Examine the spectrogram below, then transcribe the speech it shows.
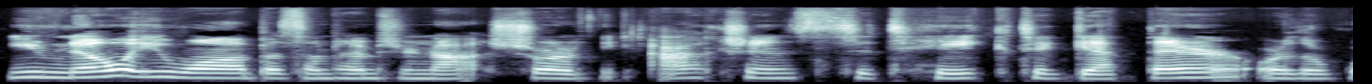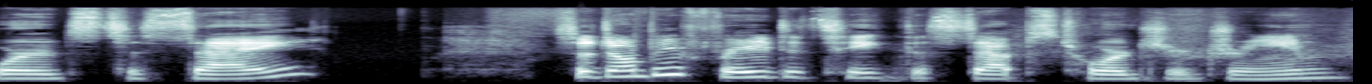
You know what you want, but sometimes you're not sure of the actions to take to get there or the words to say. So don't be afraid to take the steps towards your dream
